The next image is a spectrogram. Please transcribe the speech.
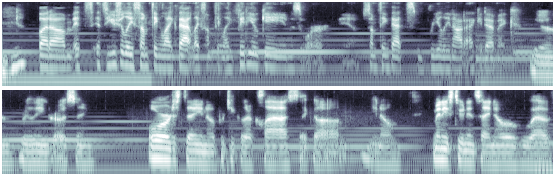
mm-hmm. but um, it's it's usually something like that, like something like video games or you know, something that's really not academic. Yeah, really engrossing, or just a you know particular class like uh, you know many students I know who have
